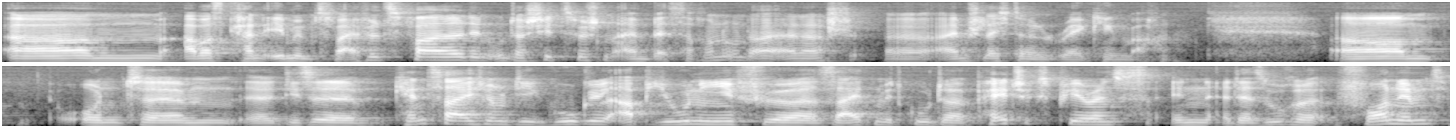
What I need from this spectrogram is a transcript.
Ähm, aber es kann eben im Zweifelsfall den Unterschied zwischen einem besseren und einer, äh, einem schlechteren Ranking machen. Ähm, und ähm, äh, diese Kennzeichnung, die Google ab Juni für Seiten mit guter Page Experience in der Suche vornimmt,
